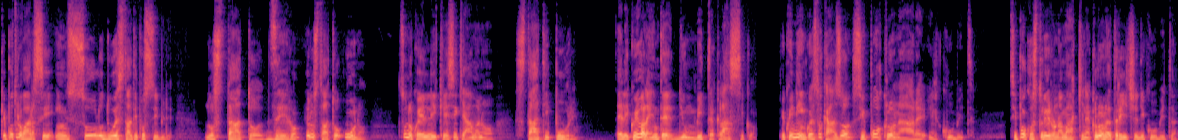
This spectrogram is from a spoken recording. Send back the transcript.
che può trovarsi in solo due stati possibili, lo stato 0 e lo stato 1. Sono quelli che si chiamano stati puri. È l'equivalente di un bit classico. E quindi in questo caso si può clonare il qubit. Si può costruire una macchina clonatrice di qubit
